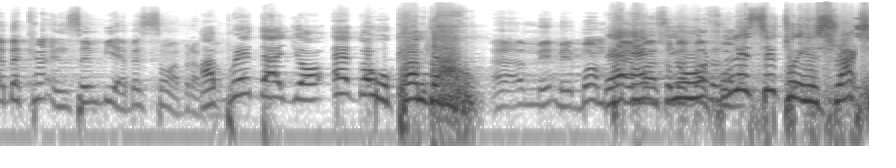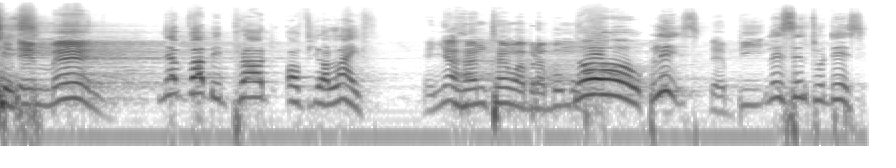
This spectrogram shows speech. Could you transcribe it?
ɛbɛka nsɛm bi a ɛbɛsɛn I pray that your ego will come down ah, mpae ma and so you will listen to instructions. amen Never be proud of your life. ɛnya hantan wɔ abrabɔ mu No, please dabi listen to this.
